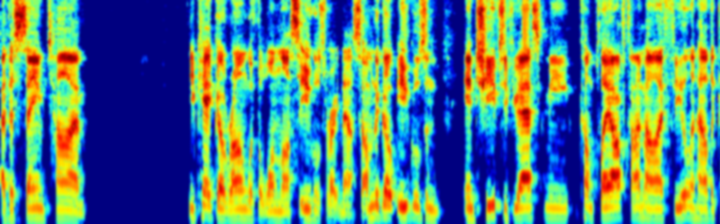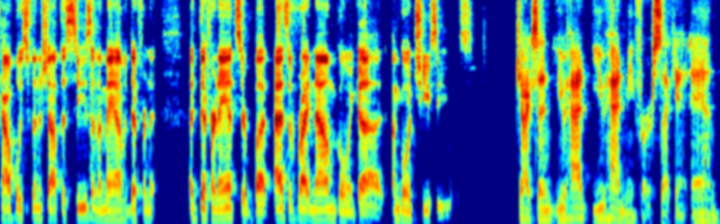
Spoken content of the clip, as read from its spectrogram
at the same time, you can't go wrong with the one loss Eagles right now. So I'm going to go Eagles and, and Chiefs. If you ask me come playoff time how I feel and how the Cowboys finish out this season, I may have a different a different answer. But as of right now, I'm going uh, I'm going Chiefs Eagles. Jackson, you had you had me for a second, and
